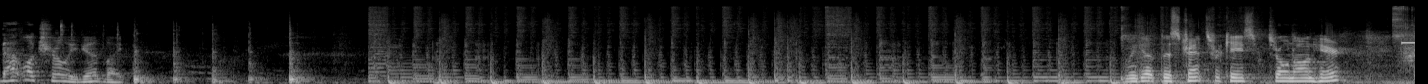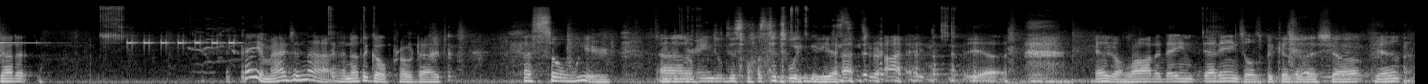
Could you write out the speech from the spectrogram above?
that looks really good. Like We got this transfer case thrown on here. Got it. Hey, imagine that. Another GoPro died. That's so weird. Another angel just lost a twin. Yeah, that's right. Yeah. yeah. There's a lot of dead angels because of this shop. Yeah.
